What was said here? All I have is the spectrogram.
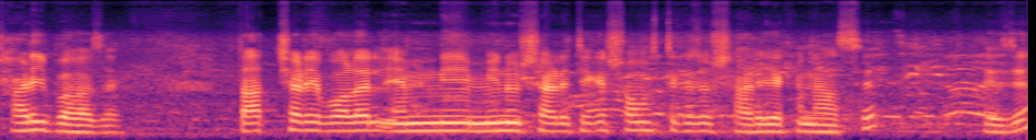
শাড়ি পাওয়া যায়। তাঁত শাড়ি বলেন এমনি মিনু শাড়ি থেকে সমস্ত কিছু শাড়ি এখানে আছে। এই যে।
